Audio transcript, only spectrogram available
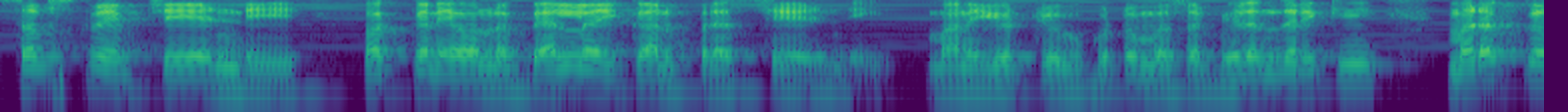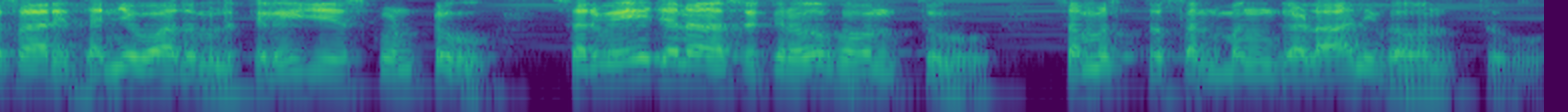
సబ్స్క్రైబ్ చేయండి. పక్కనే ఉన్న బెల్ ఐకాన్ ప్రెస్ చేయండి. మన యూట్యూబ్ కుటుంబ సభ్యులందరికీ మరొక్కసారి ధన్యవాదములు తెలియజేసుకుంటూ సర్వే జనా సుఖినో భవంతు సమస్త సన్మంగళాని భవంతు.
